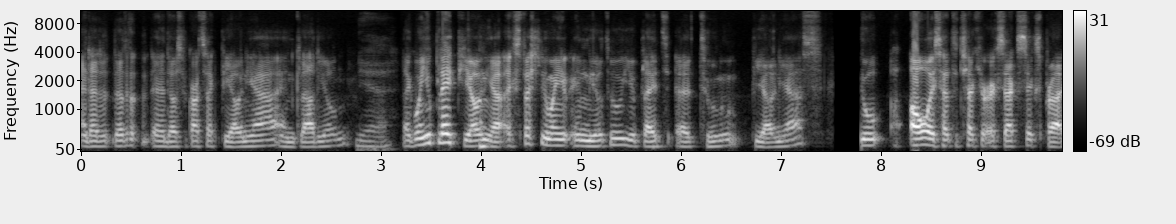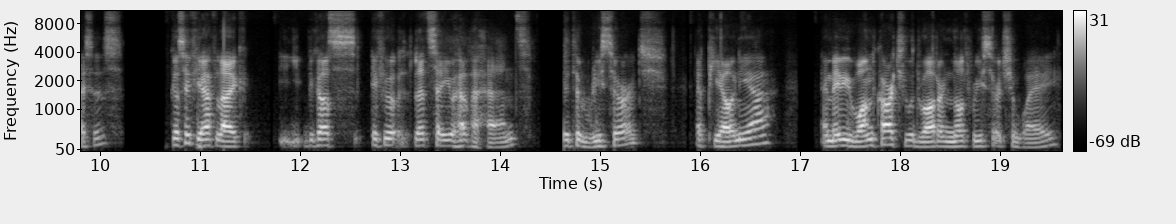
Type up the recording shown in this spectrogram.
And that, that uh, those are cards like Peonia and Gladion. Yeah. Like when you played Peonia, especially when you're in Mewtwo, you played uh, two Peonias. You always had to check your exact six prizes because if you have like, because if you let's say you have a hand with a research a Peonia, and maybe one card you would rather not research away,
